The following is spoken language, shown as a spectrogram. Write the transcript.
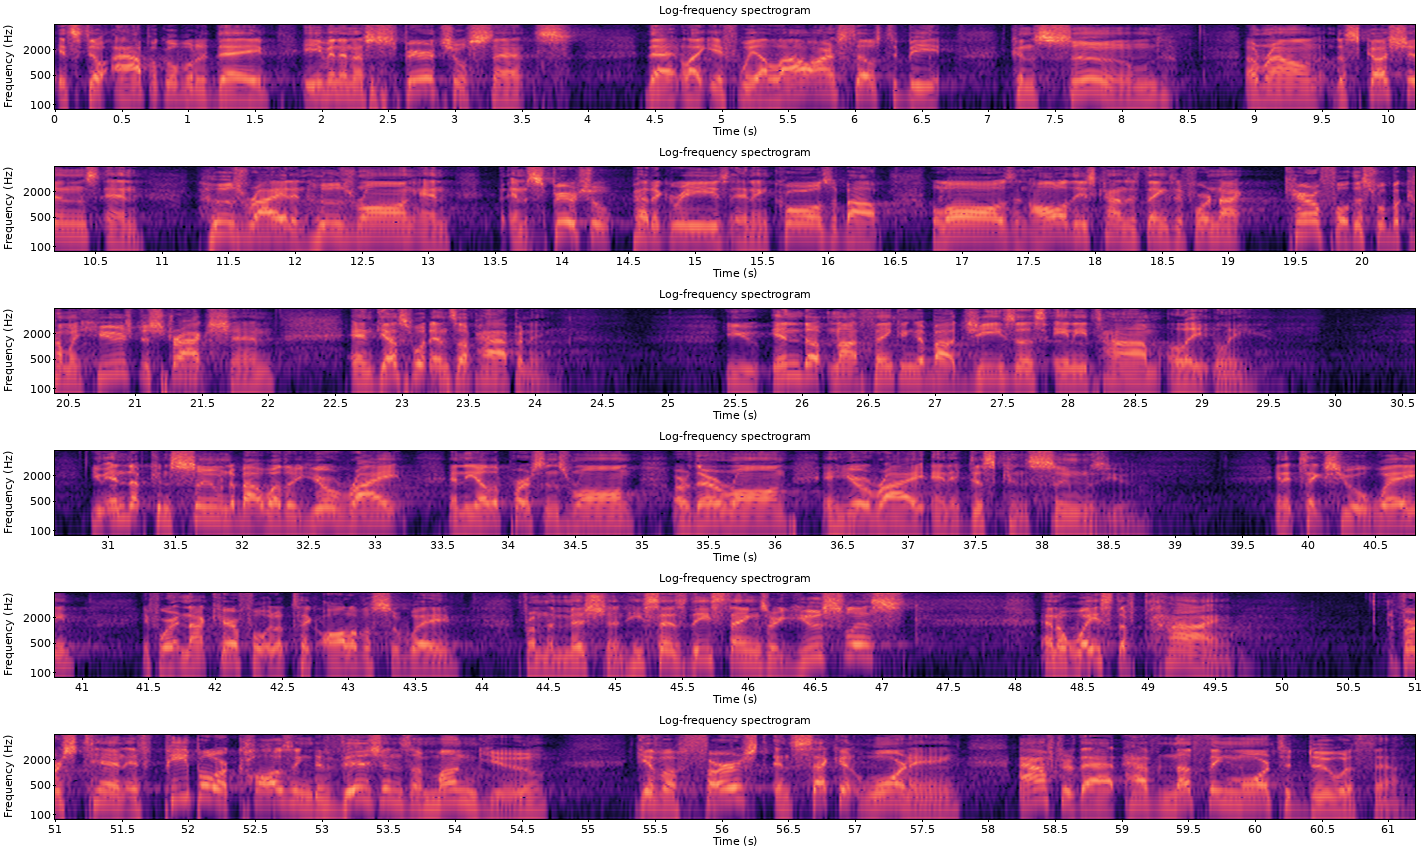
It's still applicable today, even in a spiritual sense, that like if we allow ourselves to be consumed around discussions and who's right and who's wrong and in spiritual pedigrees and in quarrels about laws and all of these kinds of things, if we're not careful, this will become a huge distraction. And guess what ends up happening? You end up not thinking about Jesus anytime lately. You end up consumed about whether you're right and the other person's wrong or they're wrong and you're right, and it just consumes you and it takes you away. If we're not careful, it'll take all of us away from the mission. He says these things are useless and a waste of time. Verse 10 If people are causing divisions among you, give a first and second warning. After that, have nothing more to do with them.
